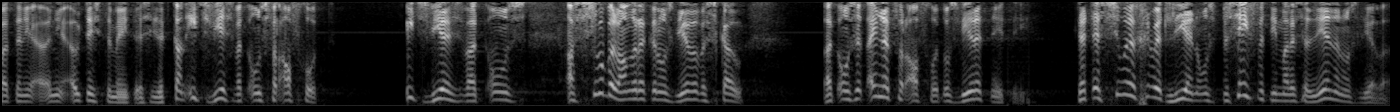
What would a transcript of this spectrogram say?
wat in die, in die oud testament is, dit kan iets wees wat ons verafgod, iets wees wat ons as so belangrijk in ons leven beskou, dat ons uiteindelik verafgod, ons weet het net nie. Dit is so groot leen, ons besef het nie, maar is een leen in ons leven.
